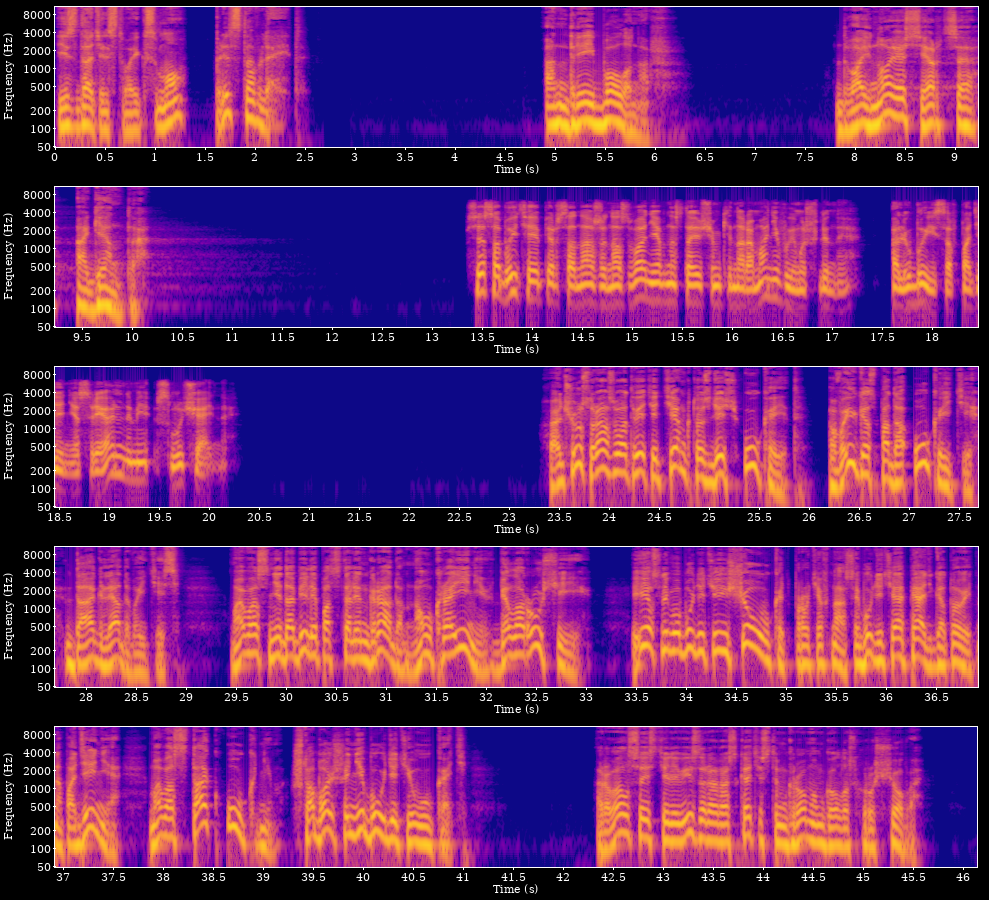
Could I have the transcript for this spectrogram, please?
Издательство «Эксмо» представляет. Андрей Болонов. Двойное сердце агента. Все события, персонажи, названия в настоящем киноромане вымышлены, а любые совпадения с реальными случайны. Хочу сразу ответить тем, кто здесь укает. Вы, господа, укаете, да оглядывайтесь. Мы вас не добили под Сталинградом, на Украине, в Белоруссии. И если вы будете еще укать против нас и будете опять готовить нападение, мы вас так укнем, что больше не будете укать. Рвался из телевизора раскатистым громом голос Хрущева.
